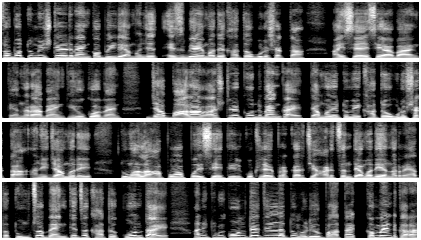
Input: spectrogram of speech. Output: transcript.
सोबत तुम्ही स्टेट बँक ऑफ इंडिया म्हणजे एस बी आयमध्ये खातं उघडू शकता. I C I C I bank Canara bank UCO bank ज्या बारा राष्ट्रीयकृत बँक आहेत त्यामध्ये तुम्ही खातं उघडू शकता आणि ज्यामध्ये तुम्हाला आपोआप पैसे येतील कुठल्याही प्रकारची अडचण त्यामध्ये येणार नाही. आता तुमचं बँकेचं खातं कोणतं आहे आणि तुम्ही कोणत्या जिल्ह्यातून व्हिडिओ पाहताय कमेंट करा.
